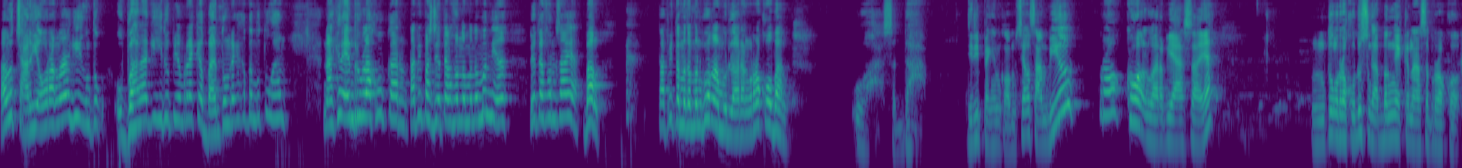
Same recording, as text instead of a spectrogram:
Lalu cari orang lagi untuk ubah lagi hidupnya mereka. Bantu mereka ketemu Tuhan. Nah akhirnya Andrew lakukan. Tapi pas dia telepon teman-temannya, dia telepon saya. Bang, tapi teman-teman gue gak mau dilarang rokok bang. Wah sedap. Jadi pengen komsel sambil Rokok luar biasa ya. Untung roh kudus nggak bengek kena asap rokok.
